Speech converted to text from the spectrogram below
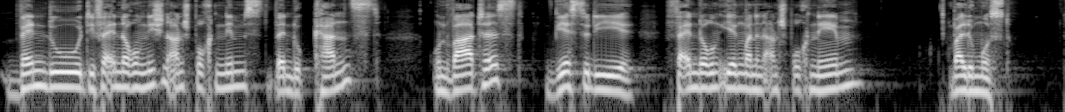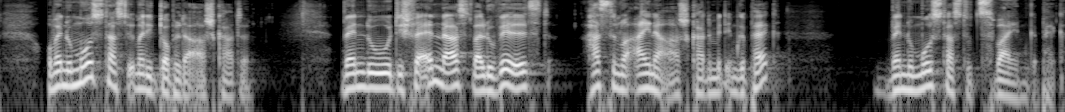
Wenn du die Veränderung nicht in Anspruch nimmst, wenn du kannst und wartest, wirst du die Veränderung irgendwann in Anspruch nehmen, weil du musst. Und wenn du musst, hast du immer die doppelte Arschkarte. Wenn du dich veränderst, weil du willst, hast du nur eine Arschkarte mit im Gepäck. Wenn du musst, hast du zwei im Gepäck.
